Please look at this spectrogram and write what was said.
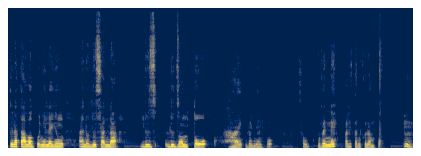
tinatawag po nila yung ano, Luzon na Luz, Luzon to. Hay, ganyan po. So, gomen ne, palitan ko lang po. Hmm.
